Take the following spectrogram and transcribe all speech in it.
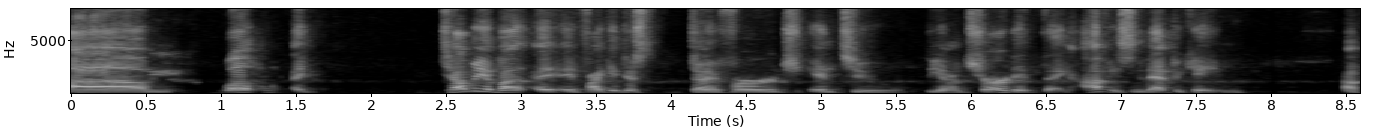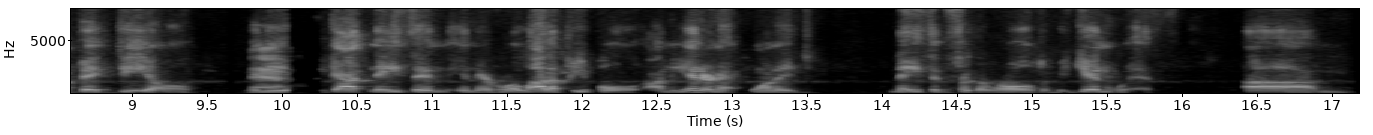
Um, well, I, tell me about if I could just diverge into the Uncharted thing. Obviously, that became a big deal. And Yeah. you got Nathan in there, who a lot of people on the internet wanted Nathan for the role to begin with. Um,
